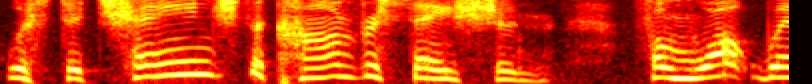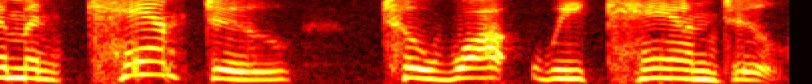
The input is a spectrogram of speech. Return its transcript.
was to change the conversation from what women can't do to what we can do.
